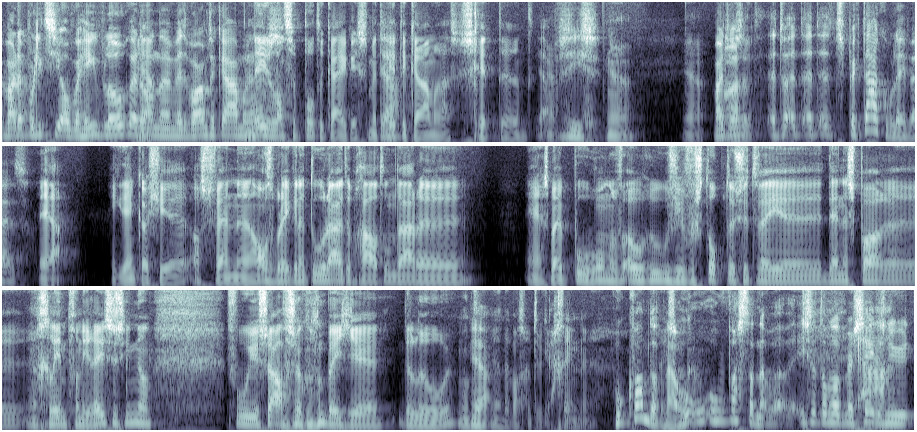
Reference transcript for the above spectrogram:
waar de politie overheen vloog en dan uh, met warmtecamera's. Nederlandse pottenkijkers met ja. hittecamera's. Schitterend. Ja, precies. Ja. Ja. Maar, het, was, het, het, het, het, spektakel bleef uit. Ja. Ik denk als je als fan uh, halsbrekende tour uit hebt gehaald om daar uh, ergens bij Poelhon of Eau Rouge verstopt tussen twee uh, Dennispar een glimp van die race te zien, dan voel je s'avonds ook wel een beetje de lul hoor. Want ja, ja dat was natuurlijk echt geen. hoe kwam dat nou? Hoe, hoe, was dat nou? Is dat omdat Mercedes ja, nu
